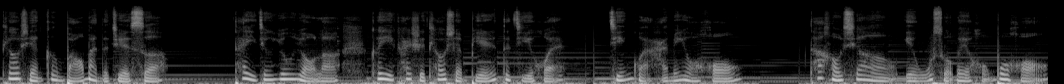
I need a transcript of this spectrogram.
挑选更饱满的角色。他已经拥有了可以开始挑选别人的机会，尽管还没有红，他好像也无所谓红不红。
